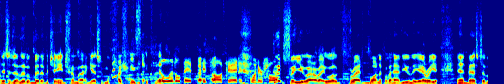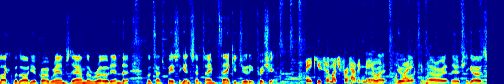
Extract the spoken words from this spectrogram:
this is a little bit of a change from I guess from Washington. A little bit, but it's all good. It's wonderful. Good for you. All right. Well, Fred, wonderful to have you in the area, and best of luck with all your programs down the road. And uh, we'll touch base again sometime. Thank you, Judy. Appreciate it. Thank you so much for having me. All right. on. You're Bye-bye. welcome. All right. There she goes.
